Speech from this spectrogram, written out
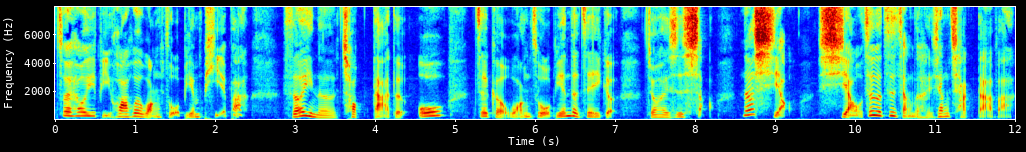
最后一笔画会往左边撇吧？所以呢，“丑打”的 “o” 这个往左边的这一个就会是“少”那“小”。小这个字长得很像强大吧？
